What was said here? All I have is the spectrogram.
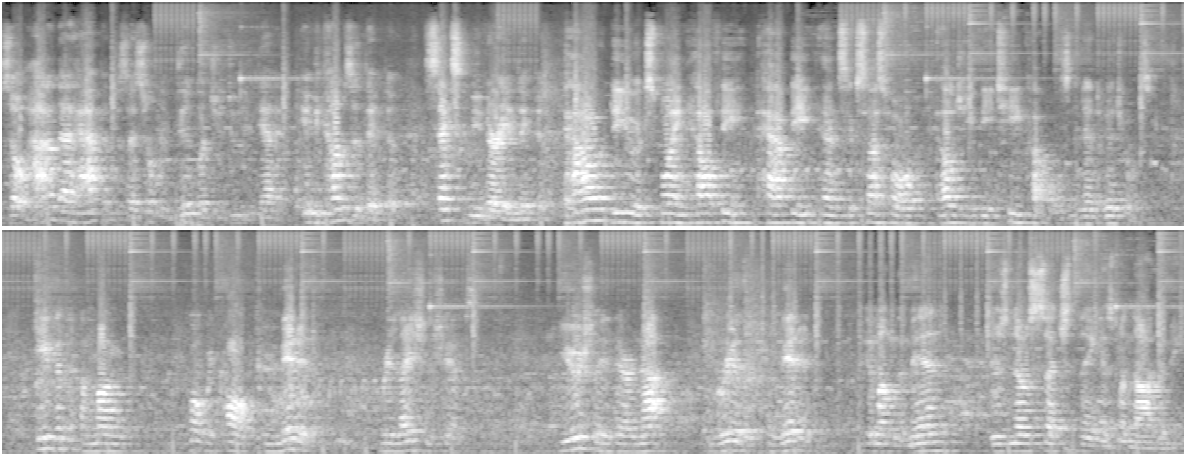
So how did that happen? Because I certainly did what you do to get it. It becomes addictive. Sex can be very addictive. How do you explain healthy, happy, and successful LGBT couples and individuals? Even among what we call committed relationships, usually they're not really committed. Among the men, there's no such thing as monogamy.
